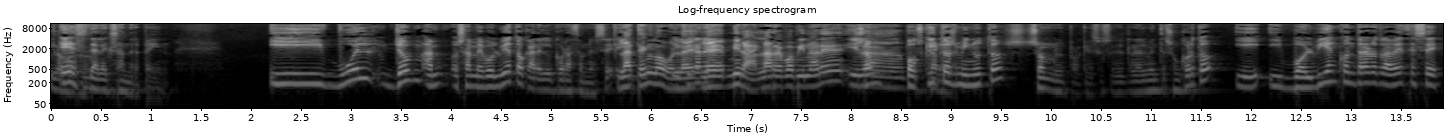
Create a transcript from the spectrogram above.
No es de Alexander Payne. Y vuel- yo, o sea, me volví a tocar el corazón ese. La tengo. Y le- fíjate, le- mira, la rebobinaré y son la. poquitos buscaré. minutos, son porque eso es- realmente es un corto, y, y volví a encontrar otra vez ese,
